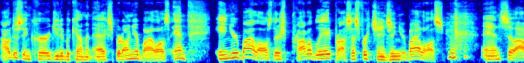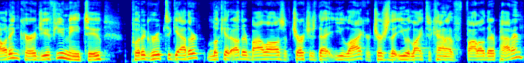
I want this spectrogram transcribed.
I'll just encourage you to become an expert on your bylaws. And in your bylaws, there's probably a process for changing your bylaws. and so, I would encourage you, if you need to, put a group together, look at other bylaws of churches that you like or churches that you would like to kind of follow their pattern.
